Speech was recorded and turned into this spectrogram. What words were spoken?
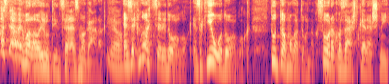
Aztán meg valahogy rutint szerez magának. Ja. Ezek nagyszerű dolgok, ezek jó dolgok. Tudtok magatoknak szórakozást keresni,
